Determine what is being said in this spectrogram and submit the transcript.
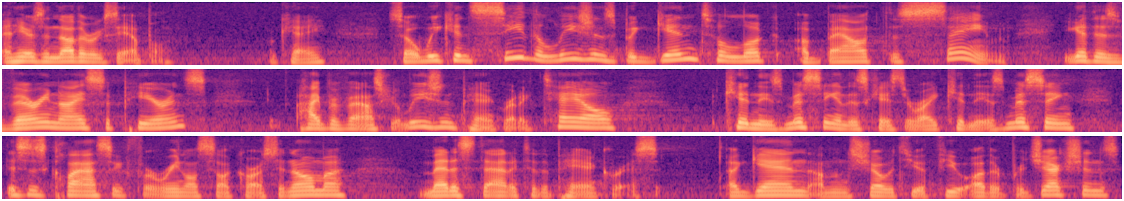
and here's another example. Okay? So we can see the lesions begin to look about the same. You get this very nice appearance hypervascular lesion, pancreatic tail, kidneys missing. In this case, the right kidney is missing. This is classic for renal cell carcinoma, metastatic to the pancreas. Again, I'm going to show it to you a few other projections.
